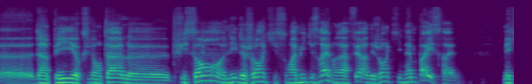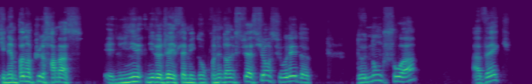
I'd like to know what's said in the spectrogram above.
d'un pays occidental puissant, ni de gens qui sont amis d'Israël. On a affaire à des gens qui n'aiment pas Israël mais qui n'aiment pas non plus le Hamas et ni, le djihad islamique. Donc on est dans une situation, si vous voulez, de, non-choix avec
